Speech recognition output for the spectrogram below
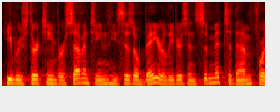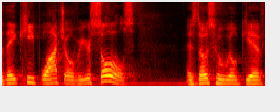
Hebrews 13, verse 17, he says, Obey your leaders and submit to them, for they keep watch over your souls as those who will give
